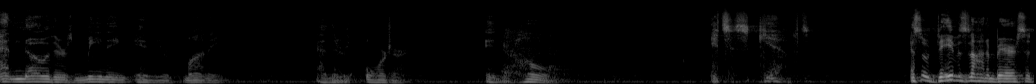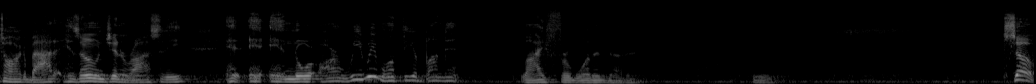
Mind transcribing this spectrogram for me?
and know there's meaning in your money and there's order in your home. It's his gift. So David's not embarrassed to talk about it, his own generosity, and, and, and nor are we. We want the abundant life for one another. Hmm. So,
